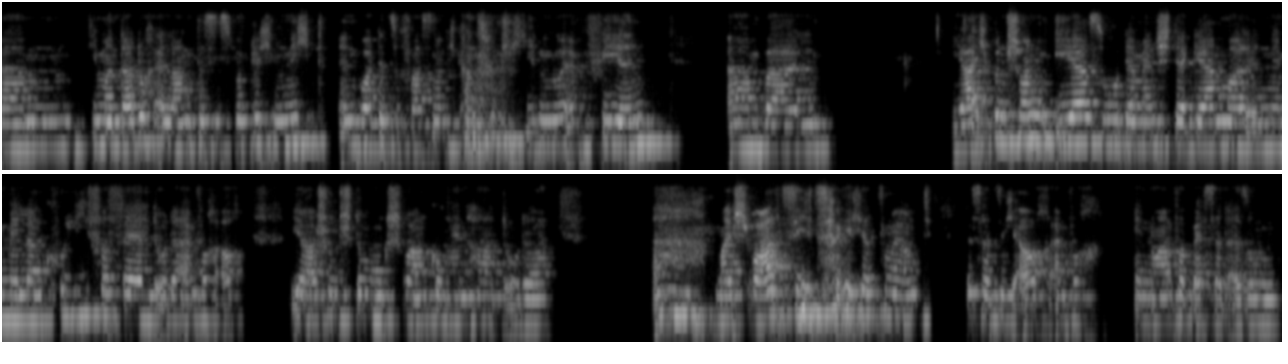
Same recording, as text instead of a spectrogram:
ähm, die man dadurch erlangt, das ist wirklich nicht in Worte zu fassen und ich kann es wirklich jedem nur empfehlen, ähm, weil ja, ich bin schon eher so der Mensch, der gern mal in eine Melancholie verfällt oder einfach auch ja schon Stimmungsschwankungen hat oder äh, mal schwarz sieht, sage ich jetzt mal. Und das hat sich auch einfach enorm verbessert. Also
